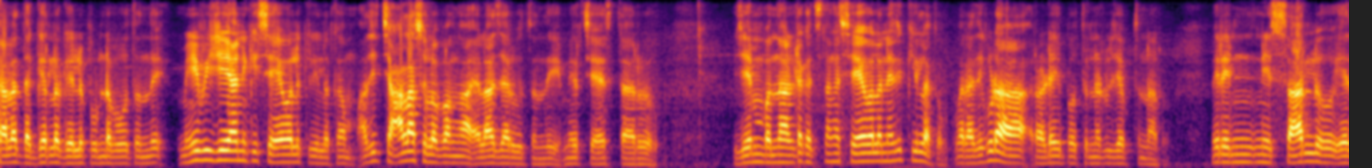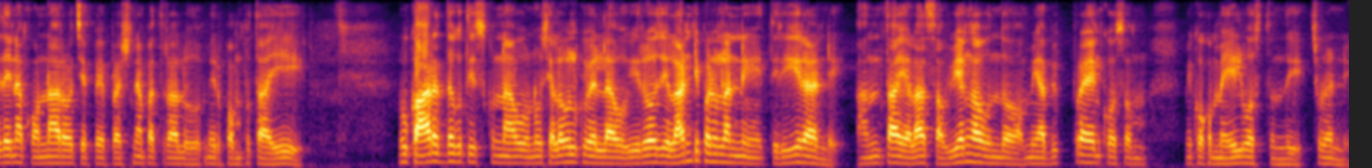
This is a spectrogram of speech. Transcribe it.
చాలా దగ్గరలో గెలుపు ఉండబోతుంది. మీ విజయానికి సేవలు కీలకం. అది చాలా సులభంగా ఎలా జరుగుతుంది? మీరు చేస్తారు. విజయం పొందాలంటే ఖచ్చితంగా సేవలు అనేది కీలకం. మరి అది కూడా రెడీ అయిపోతున్నట్లు చెప్తున్నారు. మీరు ఎన్నిసార్లు ఏదైనా కొన్నారో చెప్పే ప్రశ్న పత్రాలు మీరు పంపుతాయి. నువ్వు కారు తీసుకున్నావు నువ్వు సెలవులకు వెళ్ళావు ఈరోజు ఇలాంటి పనులన్నీ తిరిగి రండి. అంతా ఎలా సవ్యంగా ఉందో మీ అభిప్రాయం కోసం మీకు ఒక మెయిల్ వస్తుంది. చూడండి.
